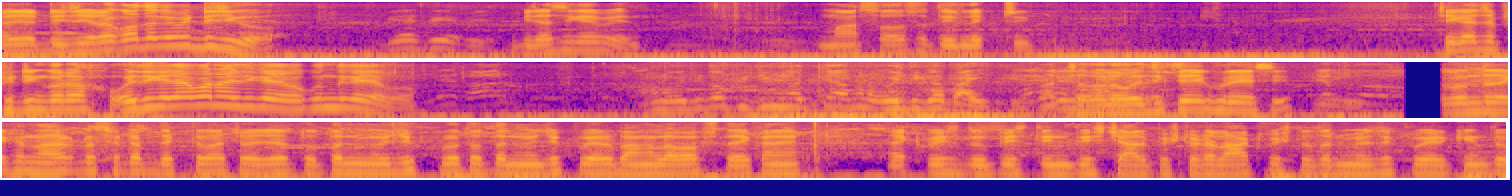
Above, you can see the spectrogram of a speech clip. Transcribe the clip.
এই যে ডিজি এটা কত কেবির ডিজি গো? বিরাশি কেবির মা সরস্বতী ইলেকট্রিক। ঠিক আছে ফিটিং করো। ওইদিকে যাব না ওইদিকে যাব? কোন দিকে যাব? এখন ওইদিকেও ফিটিং হচ্ছে এখন ওইদিকে বাইক আচ্ছা তাহলে ওই দিক থেকে ঘুরে আসি। বন্ধুরা, এখানে আরেকটা সেট আপ দেখতে পাচ্ছ যে Totan music pro Totan music pro এর বাংলা বক্স তো এখানে এক পিস দু পিস তিন পিস চার পিস টোটাল আট পিস তোতন মিউজিক প্রো এর কিন্তু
